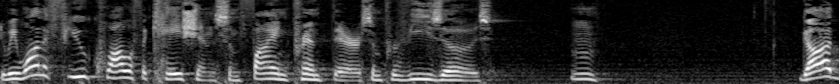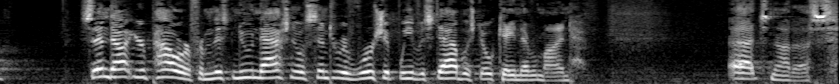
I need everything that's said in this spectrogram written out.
Do we want a few qualifications, some fine print there, some provisos? Hmm. God, send out your power from this new national center of worship we've established. Okay, never mind. That's not us.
